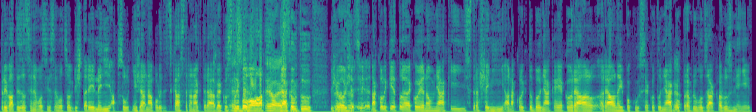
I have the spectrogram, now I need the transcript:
privatizaci nemocnic nebo co, když tady není absolutně žádná politická strana, která by jako slibovala jasně. Jo, jasně. nějakou tu, že jo, že nakolik je to jako jenom nějaký strašení a nakolik to byl nějaký jako reál, reálný pokus jako to nějak jo. opravdu od základu změnit.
